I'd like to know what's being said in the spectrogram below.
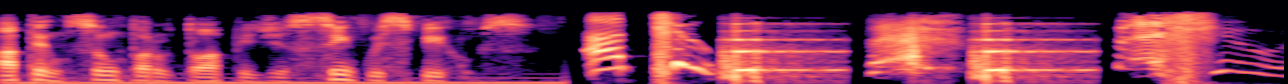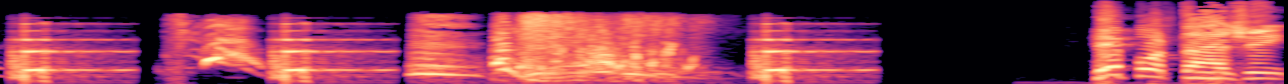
Atenção para o top de 5 espirros. Reportagem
